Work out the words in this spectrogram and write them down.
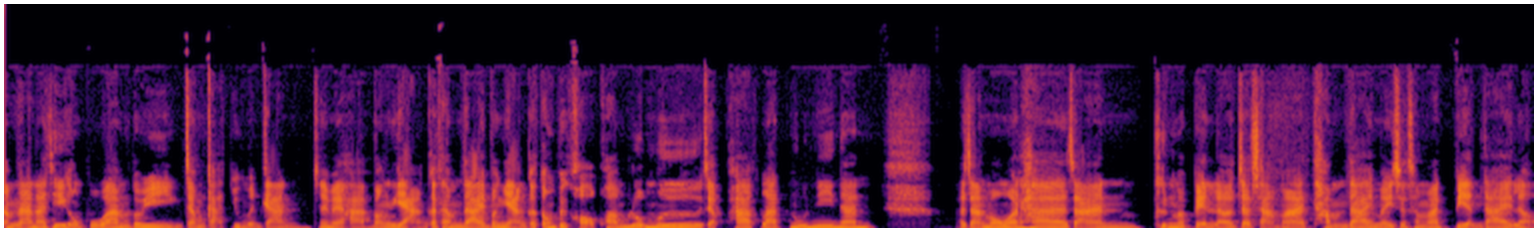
อำนาจหน้าที่ของผู้ว่ามันก็มีจำกัดอยู่เหมือนกันใช่ไหมคะบางอย่างก็ทำได้บางอย่างก็ต้องไปขอความร่วมมือจากภาครัฐนู่นนี่นั่น อาจารย์มองว่าถ้าอาจารย์ขึ้นมาเป็นแล้วจะสามารถทำได้ไหมจะสามารถเปลี่ยนได้เหรอ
